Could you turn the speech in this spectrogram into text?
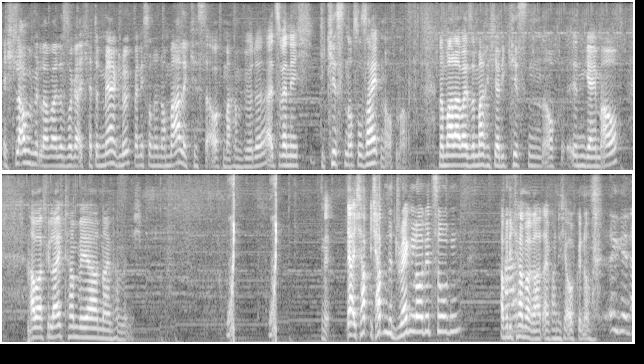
Ich glaube mittlerweile sogar, ich hätte mehr Glück, wenn ich so eine normale Kiste aufmachen würde, als wenn ich die Kisten auf so Seiten aufmache. Normalerweise mache ich ja die Kisten auch in-game auf. Aber vielleicht haben wir ja. Nein, haben wir nicht. Nee. Ja, ich habe ich hab eine Dragonlore gezogen, aber die Ah. Kamera hat einfach nicht aufgenommen. Genau.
